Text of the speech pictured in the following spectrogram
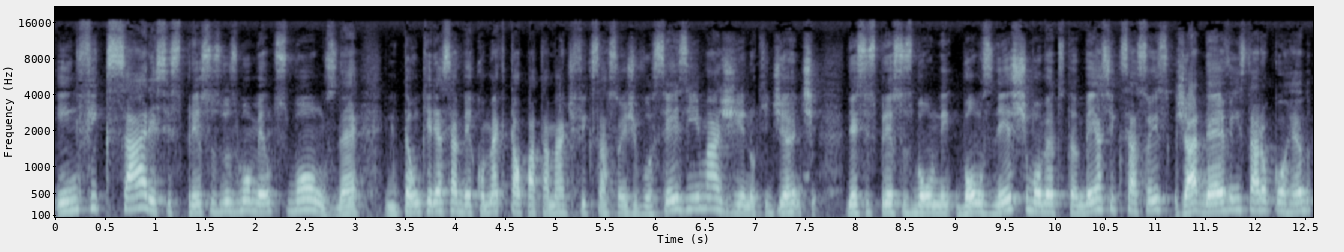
em fixar esses preços nos momentos bons, né? Então queria saber como é que está o patamar de fixações de vocês e imagino que diante desses preços bons neste momento também, as fixações já devem estar ocorrendo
